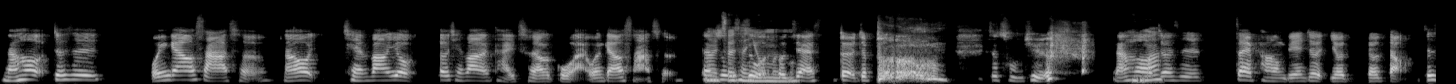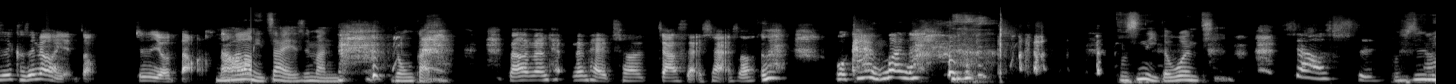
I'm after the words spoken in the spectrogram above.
然后就是我应该要刹车，然后前方右右前方有台车要过来，我应该要刹车，但是我我竟然对就 砰就出去了，然后就是在旁边就有有倒，就是可是没有很严重，就是有倒了。然后让你在也是蛮 勇敢的。然后那台那台车驾驶下来说：“我开很慢啊。”不是你的问题，笑死！不是你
